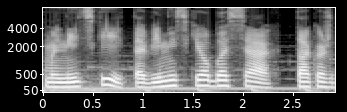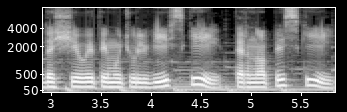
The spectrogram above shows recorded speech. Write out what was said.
Хмельницькій та Вінницькій областях. Також дощі литимуть у Львівській, Тернопільській,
